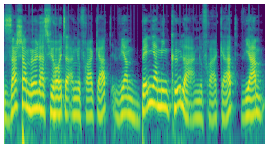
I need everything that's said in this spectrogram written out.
Sascha Mölders für heute angefragt gehabt. Wir haben Benjamin Köhler angefragt gehabt. Wir haben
